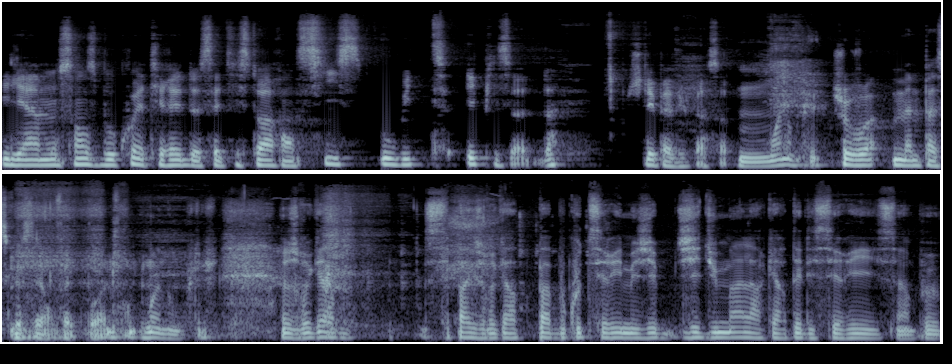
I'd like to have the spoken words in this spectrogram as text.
Il y a à mon sens beaucoup à tirer de cette histoire en 6 ou 8 épisodes. Je l'ai pas vu personne. Moi non plus. Je vois même pas ce que c'est en fait pour être. Moi non plus. Je regarde c'est pas que je regarde pas beaucoup de séries, mais j'ai du mal à regarder les séries. C'est un peu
